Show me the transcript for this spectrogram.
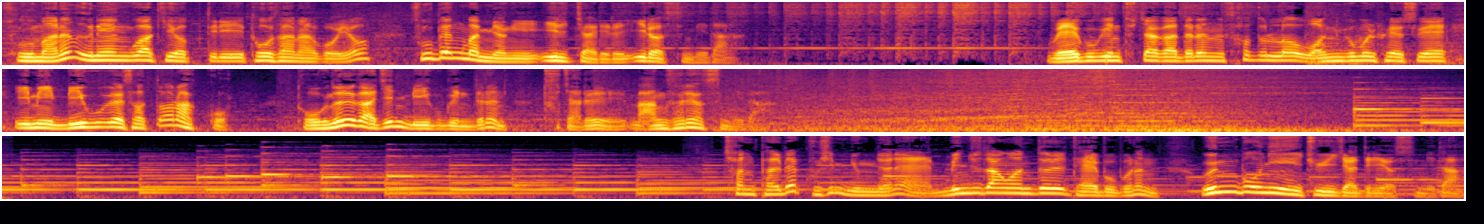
수많은 은행과 기업들이 도산하고요, 수백만 명이 일자리를 잃었습니다. 외국인 투자가들은 서둘러 원금을 회수해 이미 미국에서 떠났고 돈을 가진 미국인들은 투자를 망설였습니다. (1896년에) 민주당원들 대부분은 은본위주의자들이었습니다.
